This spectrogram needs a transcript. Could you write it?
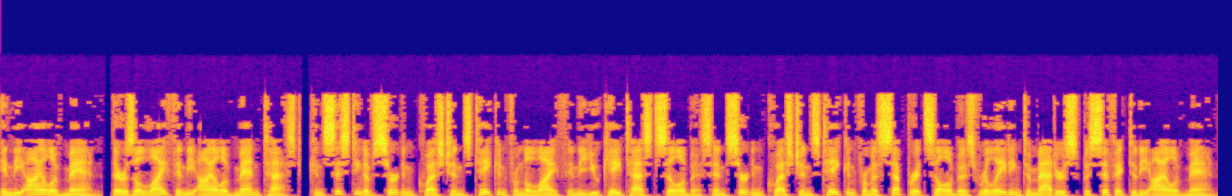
In the Isle of Man, there is a Life in the Isle of Man test, consisting of certain questions taken from the Life in the UK test syllabus and certain questions taken from a separate syllabus relating to matters specific to the Isle of Man.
